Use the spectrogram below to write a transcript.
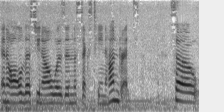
And all of this, you know, was in the 1600s. So,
